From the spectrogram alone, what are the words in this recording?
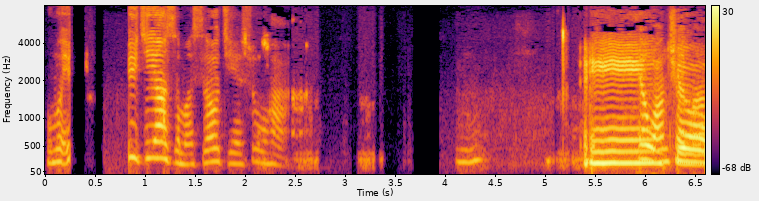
我们预预计要什么时候结束哈？嗯，哎，要完成吗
